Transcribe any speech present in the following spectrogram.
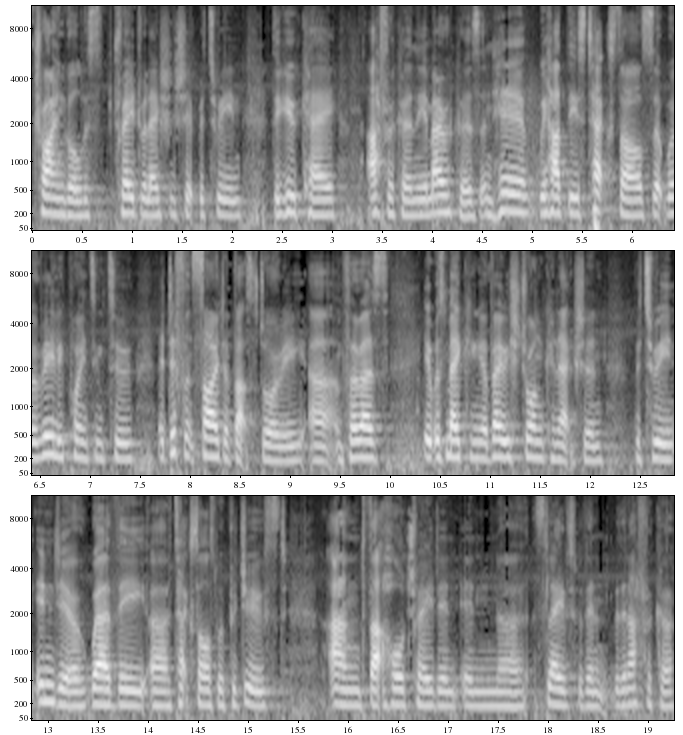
triangle, this trade relationship between the UK Africa and the Americas. And here we had these textiles that were really pointing to a different side of that story. Uh, and for us, it was making a very strong connection between India, where the uh, textiles were produced, and that whole trade in, in uh, slaves within, within Africa.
